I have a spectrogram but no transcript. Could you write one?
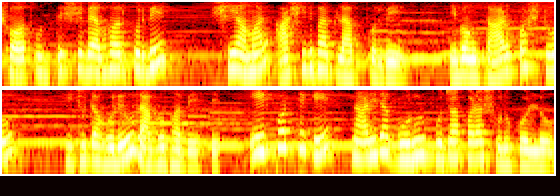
সৎ উদ্দেশ্যে ব্যবহার করবে, সে আমার আশীর্বাদ লাভ করবে এবং তার কষ্ট কিছুটা হলেও লাঘব হবে। এরপর থেকে নারীরা গরুর পূজা করা শুরু করল।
